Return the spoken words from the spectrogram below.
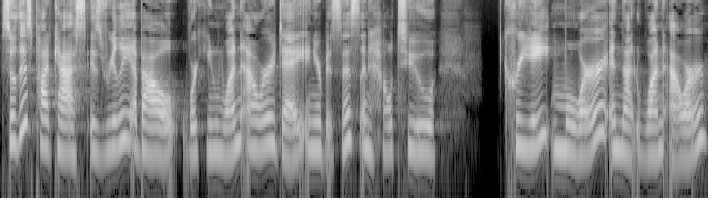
So, this podcast is really about working one hour a day in your business and how to create more in that one hour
